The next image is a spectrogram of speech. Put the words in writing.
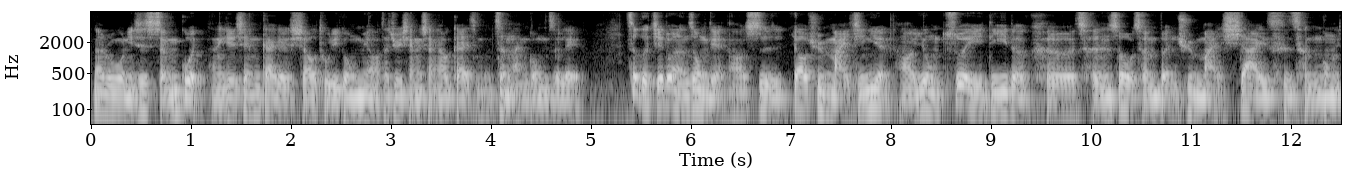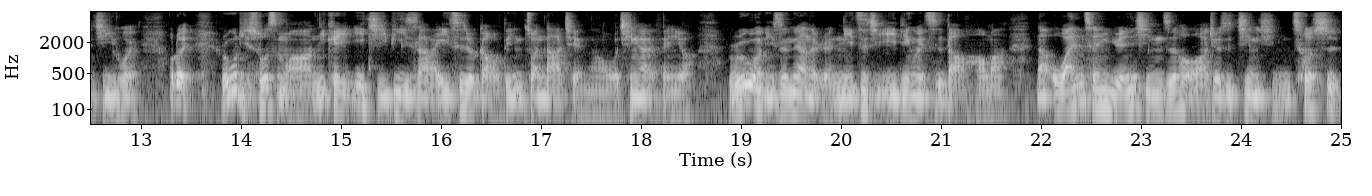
那如果你是神棍，你可以先盖个小土地公庙，再去想想要盖什么镇南宫之类的。这个阶段的重点啊，是要去买经验啊，用最低的可承受成本去买下一次成功的机会。哦，对，如果你说什么啊，你可以一击必杀，一次就搞定赚大钱啊，我亲爱的朋友，如果你是那样的人，你自己一定会知道，好吗？那完成原型之后啊，就是进行测试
